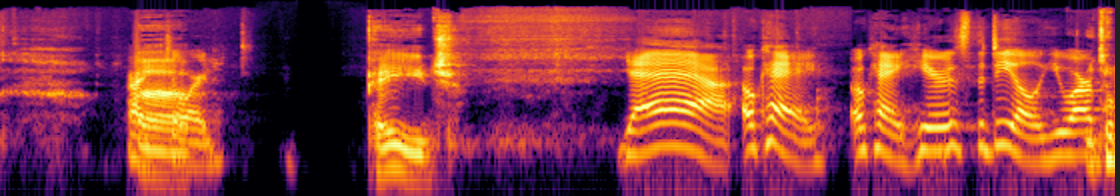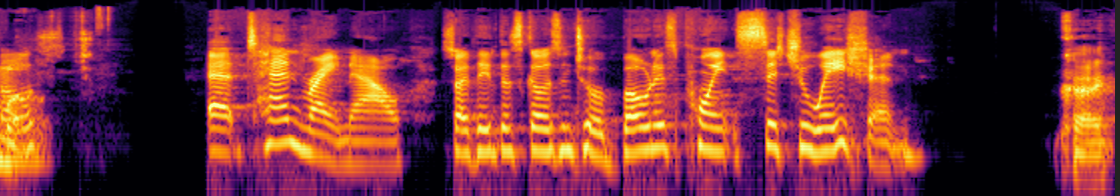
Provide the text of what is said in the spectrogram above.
All right, Uh, Jordan. Paige. Yeah. Okay. Okay. Here's the deal. You are You about- both at 10 right now. So I think this goes into a bonus point situation. Okay.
